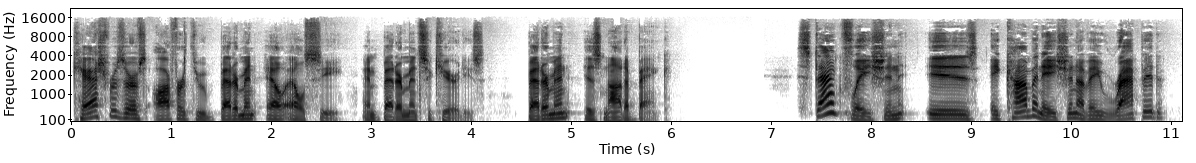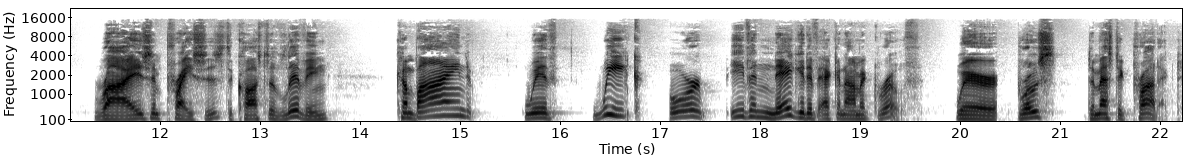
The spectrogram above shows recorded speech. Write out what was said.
Cash reserves offered through Betterment LLC and Betterment Securities. Betterment is not a bank. Stagflation is a combination of a rapid rise in prices, the cost of living, combined with weak or even negative economic growth, where gross domestic product,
